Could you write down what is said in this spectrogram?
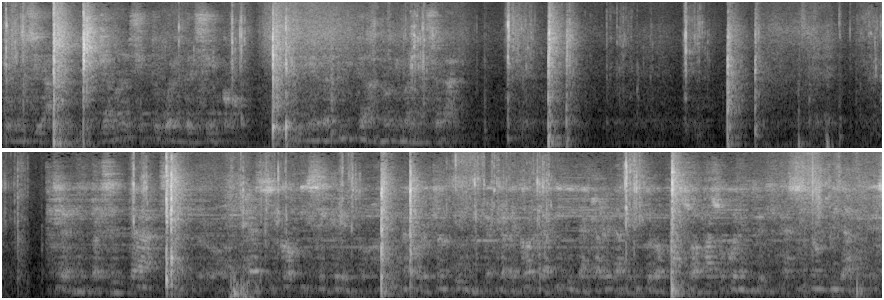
Denuncia. Llama al 145. Línea gratuita anónima nacional. Presenta Sandro, clásico y secreto, una colección única que recorre la vida y la carrera del libro paso a paso con entrevistas inolvidables.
